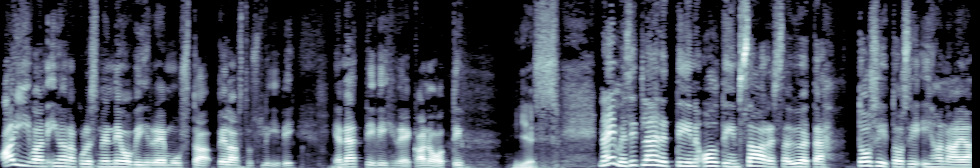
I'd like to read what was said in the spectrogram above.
Aivan ihana, kuule semmoinen neovihreä musta pelastusliivi ja nätti vihreä kanootti. Yes. Näin me sitten lähdettiin, oltiin saaressa yötä, tosi tosi ihanaa ja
